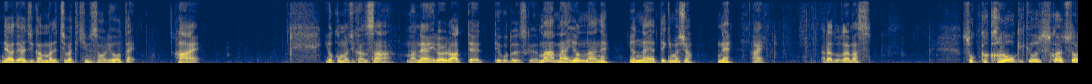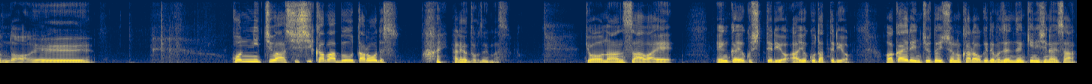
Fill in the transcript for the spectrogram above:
ではでは時間まで千葉的キム総理応対はい。横文字和さんまあねいろいろあってっていうことですけど。まあまあ4なね。4なやっていきましょう。ね。はい。ありがとうございます。そっかカラオケ教室通ってたんだ。へえ。こんにちは獅子カバブー太郎です。はい。ありがとうございます。今日のアンサーは A 演歌よく知ってるよ。あよく歌ってるよ。若い連中と一緒のカラオケでも全然気にしないさ。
